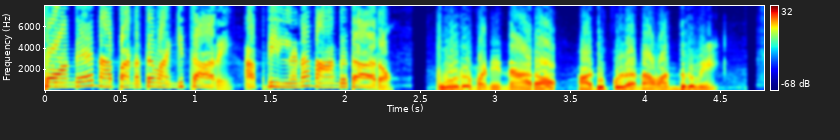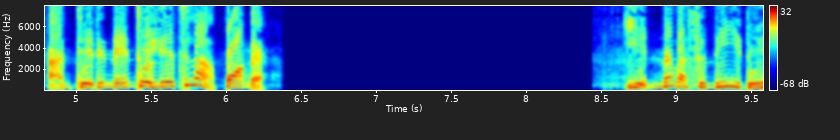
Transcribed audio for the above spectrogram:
போங்க நான் பணத்தை வாங்கி தாரேன். அப்படி இல்லைன்னா நாங்க தாரோம் ஒரு மணி நேரம் அதுக்குள்ள நான் வந்துருவேன். ஆ சரிண்ணேன்னு சொல்லியாச்சுனா போங்க. என்ன வசதி இது?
